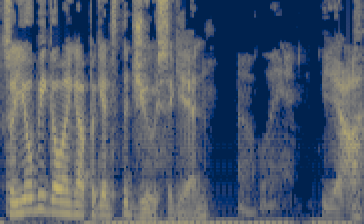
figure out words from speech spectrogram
So you'll be going up against the Juice again. Oh boy. Yeah.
